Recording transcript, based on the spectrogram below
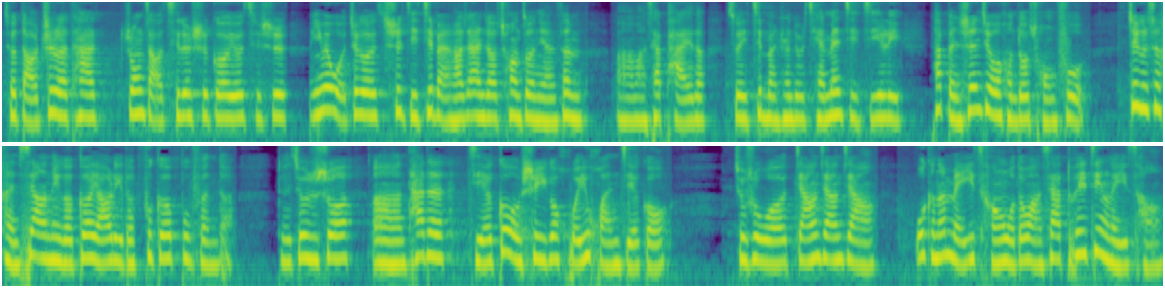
就导致了他中早期的诗歌，尤其是因为我这个诗集基本上是按照创作年份。啊，往下排的，所以基本上就是前面几集里，它本身就有很多重复，这个是很像那个歌谣里的副歌部分的，对，就是说，嗯，它的结构是一个回环结构，就是我讲讲讲，我可能每一层我都往下推进了一层，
